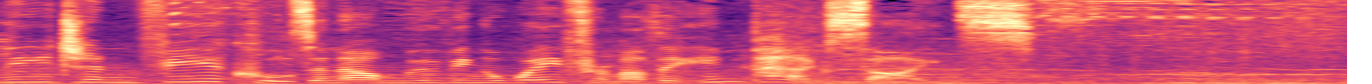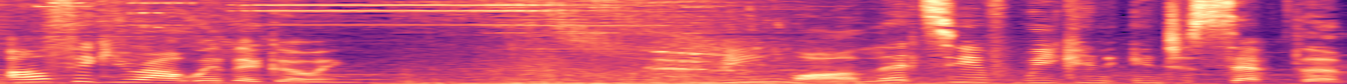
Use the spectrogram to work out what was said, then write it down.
Legion vehicles are now moving away from other impact sites. I'll figure out where they're going. Meanwhile, let's see if we can intercept them.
